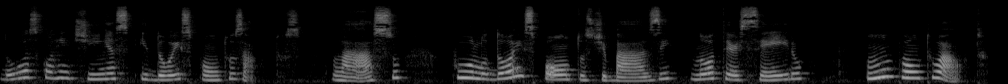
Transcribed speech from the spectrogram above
duas correntinhas e dois pontos altos. Laço, pulo dois pontos de base, no terceiro, um ponto alto.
